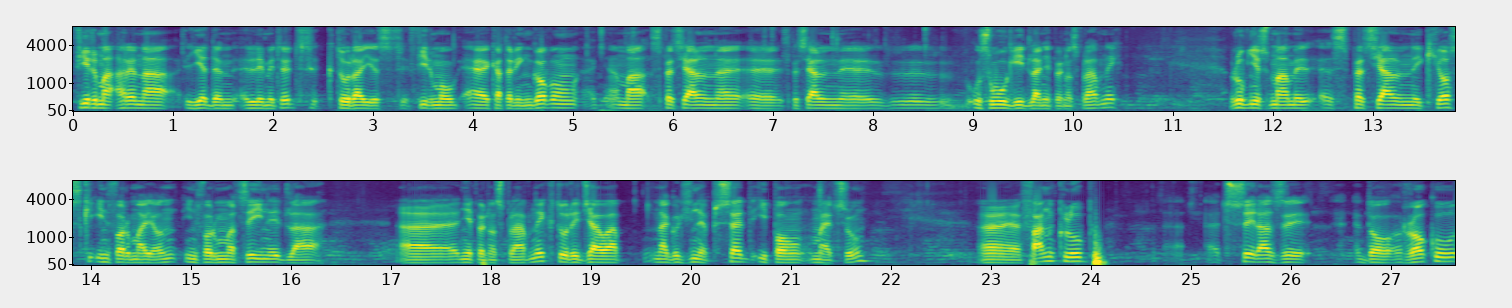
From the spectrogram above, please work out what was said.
Firma Arena 1 Limited, która jest firmą cateringową, ma specjalne, specjalne usługi dla niepełnosprawnych. Również mamy e, specjalny kiosk informacyjny dla e, niepełnosprawnych, który działa na godzinę przed i po meczu. E, fan klub trzy razy do roku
